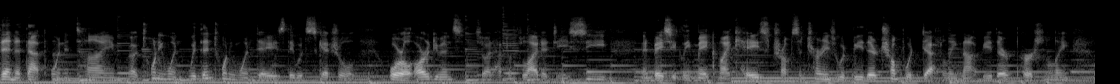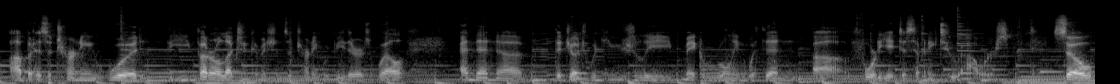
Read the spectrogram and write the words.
then at that point in time, uh, 21 within 21 days, they would schedule oral arguments. So I'd have to fly to D.C. and basically make my case. Trump's attorneys would be there. Trump would definitely not be there personally, uh, but his attorney would. The Federal Election Commission's attorney would be there as well. And then uh, the judge would usually make a ruling within uh, 48 to 72 hours. So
